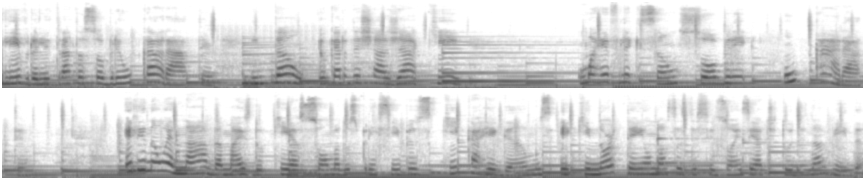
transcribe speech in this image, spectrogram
Livro ele trata sobre o caráter. Então, eu quero deixar já aqui uma reflexão sobre o caráter. Ele não é nada mais do que a soma dos princípios que carregamos e que norteiam nossas decisões e atitudes na vida.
